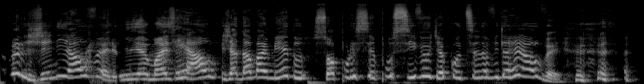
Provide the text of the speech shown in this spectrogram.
Mano, genial, velho. E é mais real. Já dá mais medo só por ser possível de acontecer na vida real, velho.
